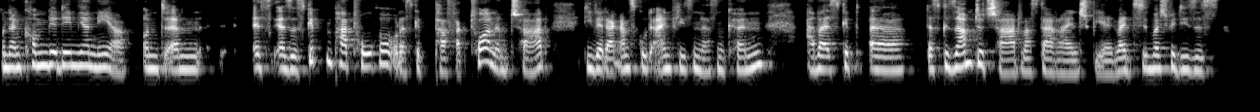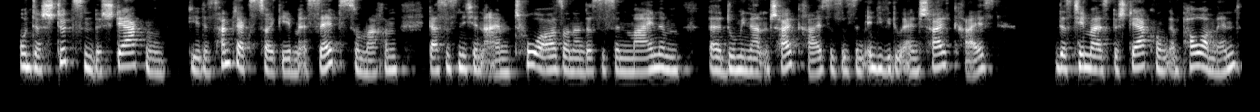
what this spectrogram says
Und dann kommen wir dem ja näher. Und ähm, es, also es gibt ein paar Tore oder es gibt ein paar Faktoren im Chart, die wir da ganz gut einfließen lassen können. Aber es gibt äh, das gesamte Chart, was da reinspielt. Weil zum Beispiel dieses Unterstützen, Bestärken, dir das Handwerkszeug geben, es selbst zu machen, das ist nicht in einem Tor, sondern das ist in meinem äh, dominanten Schaltkreis, das ist im individuellen Schaltkreis. Das Thema ist Bestärkung, Empowerment.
